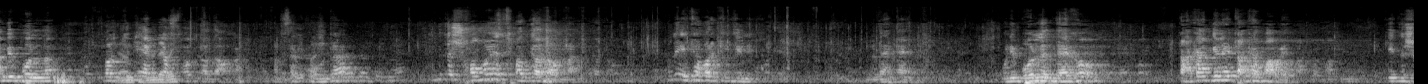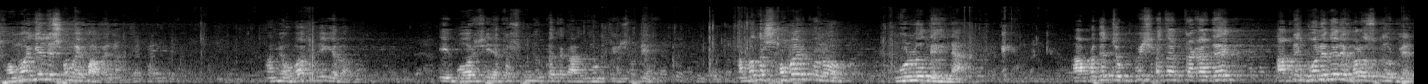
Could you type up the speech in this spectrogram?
আমি বললাম বল তুমি একটা সদগা দাও না। কোনটা? তুমি তো সময়ের সদগা দাও না। এটা আবার কি জিনিস? হ্যাঁ উনি বললেন, দেখো, টাকা গেলে টাকা পাবে, কিন্তু সময় গেলে সময় পাবে না। আমি অবাক হয়ে গেলাম। এই বয়সে এত সুন্দর কথা কাজ মুখ আমরা তো সময়ের কোনো মূল্য দিই না। আপনাকে চব্বিশ হাজার টাকা দেয়, আপনি গনে গনে খরচ করবেন।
